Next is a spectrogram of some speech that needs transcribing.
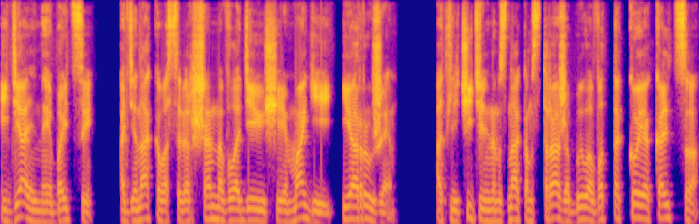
Идеальные бойцы, одинаково совершенно владеющие магией и оружием. Отличительным знаком стража было вот такое кольцо,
